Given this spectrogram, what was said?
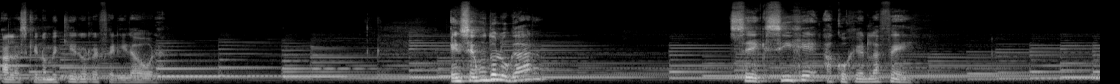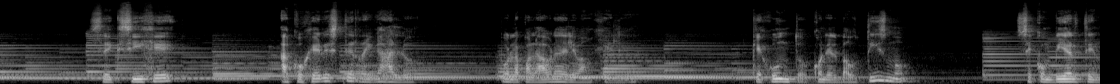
a las que no me quiero referir ahora. En segundo lugar, se exige acoger la fe. Se exige acoger este regalo por la palabra del Evangelio, que junto con el bautismo se convierten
